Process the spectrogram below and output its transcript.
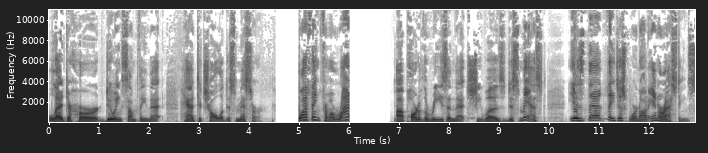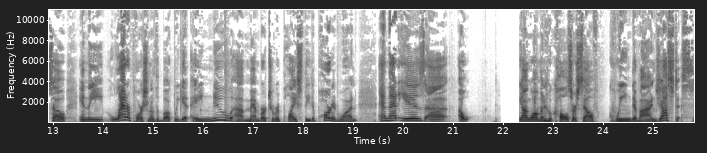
led to her doing something that had T'Challa dismiss her. Well, I think from a writer, uh, part of the reason that she was dismissed is that they just were not interesting. So in the latter portion of the book, we get a new uh, member to replace the departed one, and that is uh, a young woman who calls herself Queen Divine Justice.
